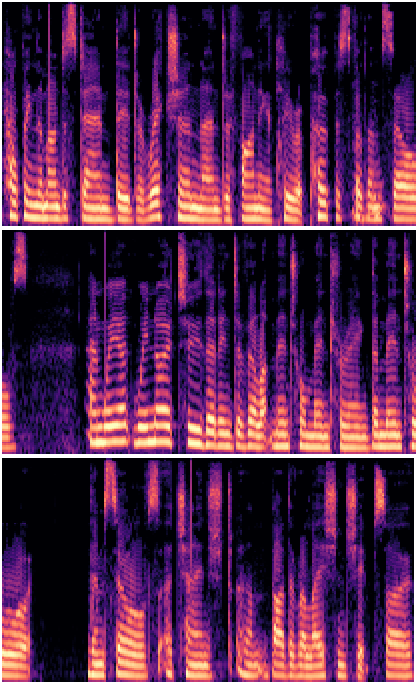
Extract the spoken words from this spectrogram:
helping them understand their direction and defining a clearer purpose for themselves. And we, we know too that in developmental mentoring, the mentor themselves are changed um, by the relationship. So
